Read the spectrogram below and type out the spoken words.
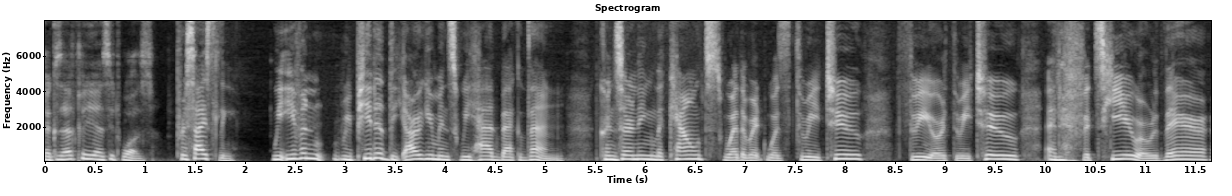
Exactly as it was. Precisely. We even repeated the arguments we had back then concerning the counts, whether it was 3 2, 3 or 3 2, and if it's here or there.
